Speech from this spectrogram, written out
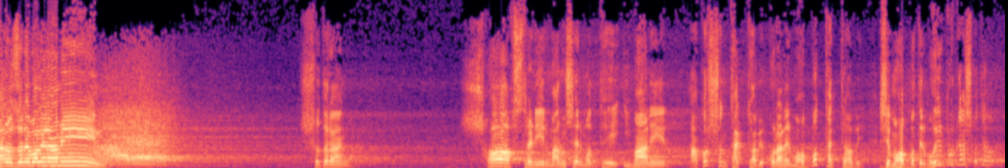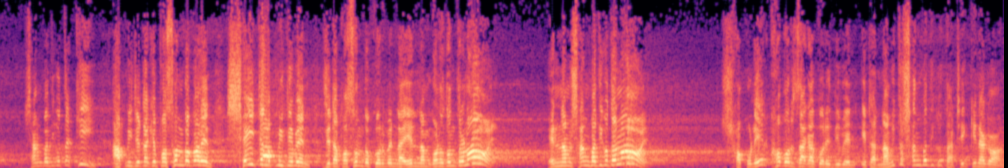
আরও জোরে বলেন, আমিন। সুতরাং সব শ্রেণির মানুষের মধ্যে ইমানের আকর্ষণ থাকতে হবে, কোরআনের মহব্বত থাকতে হবে, সে মহব্বতের বহির্প্রকাশ হতে হবে। সাংবাদিকতা কি? আপনি যেটাকে পছন্দ করেন, সেইটা আপনি দেবেন, যেটা পছন্দ করবেন না, এর নাম গণতন্ত্র নয়, এর নাম সাংবাদিকতা নয়। সকলের খবর জাগা করে দিবেন এটার নামই তো সাংবাদিকতা ঠিক কিনা গণ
